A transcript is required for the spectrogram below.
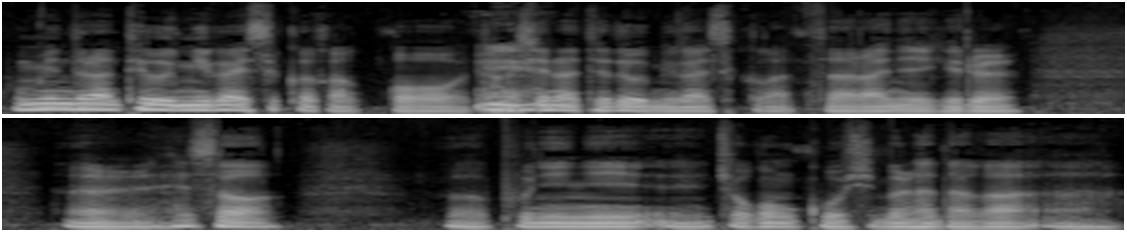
국민들한테 의미가 있을 것 같고 네. 당신한테도 의미가 있을 것 같다라는 얘기를 어, 해서 어, 본인이 조금 고심을 하다가 아,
